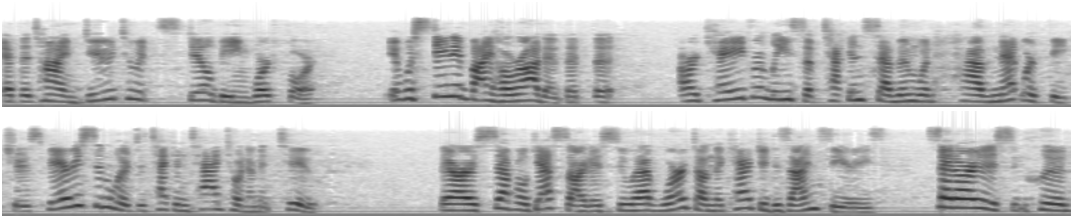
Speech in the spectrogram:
at the time due to it still being worked for. It was stated by Harada that the arcade release of Tekken 7 would have network features very similar to Tekken Tag Tournament 2. There are several guest artists who have worked on the character design series. Said artists include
